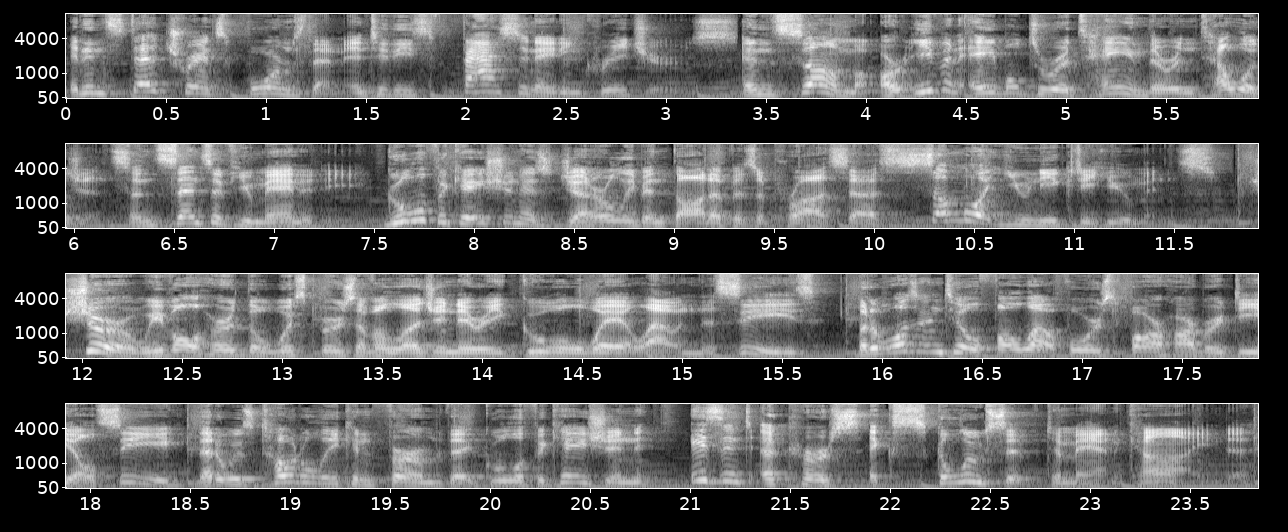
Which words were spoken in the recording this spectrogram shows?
it instead transforms them into these fascinating creatures. And some are even able to retain their intelligence and sense of humanity. Ghoulification has generally been thought of as a process somewhat unique to humans. Sure, we've all heard the whispers of a legendary ghoul whale out in the seas, but it wasn't until Fallout 4's Far Harbor DLC that it was totally confirmed that ghoulification isn't a curse exclusive to mankind.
